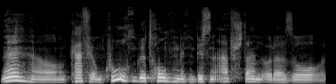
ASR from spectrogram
ne, Kaffee und Kuchen getrunken mit ein bisschen Abstand oder so.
